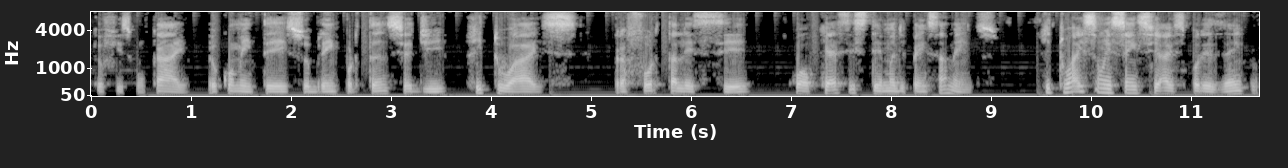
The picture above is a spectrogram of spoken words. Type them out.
que eu fiz com o Caio, eu comentei sobre a importância de rituais para fortalecer qualquer sistema de pensamentos. Rituais são essenciais, por exemplo,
